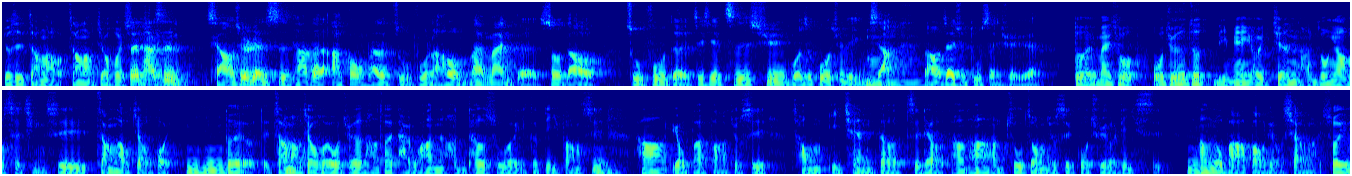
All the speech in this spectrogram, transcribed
就是长老长老教会。所以他是想要去认识他的阿公、他的祖父，然后慢慢的受到祖父的这些资讯或者是过去的影响，嗯、然后再去读神学院。对，没错，我觉得这里面有一件很重要的事情是长老教会。嗯哼，对，长老教会，我觉得它在台湾很特殊的一个地方是，它有办法就是从以前的资料，他他很注重就是过去的历史，他都把它保留下来，所以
